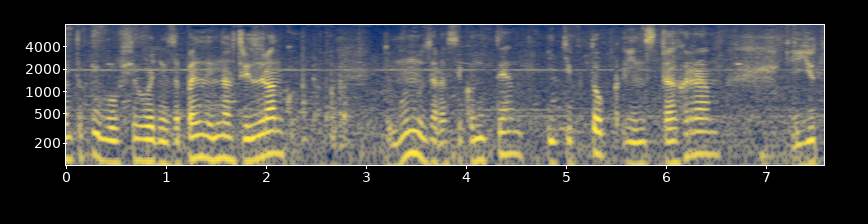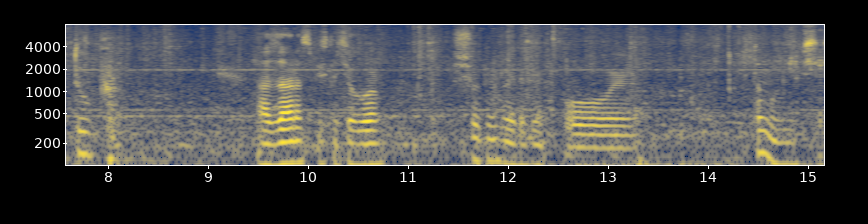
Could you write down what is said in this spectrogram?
Ну такий був сьогодні запальний настрій зранку. Тому ну, зараз і контент, і TikTok, і Instagram, і YouTube. А зараз після цього шопінгу я такий. Ой. Втомився.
